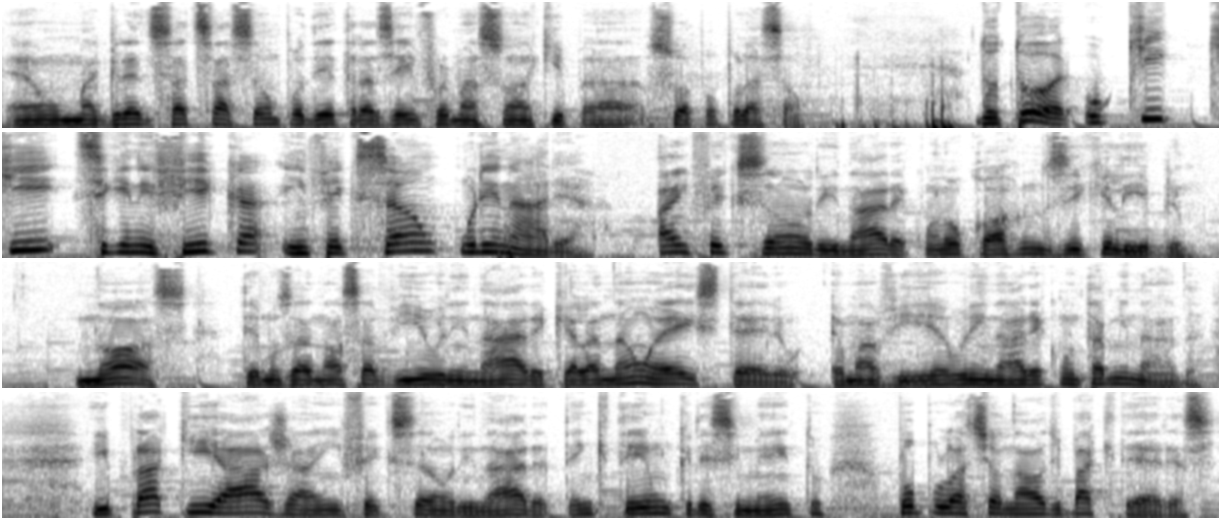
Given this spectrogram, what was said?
é uma grande satisfação poder trazer informação aqui para a sua população. Doutor, o que, que significa infecção urinária? A infecção urinária é quando ocorre um desequilíbrio. Nós temos a nossa via urinária que ela não é estéril, é uma via urinária contaminada. E para que haja a infecção urinária, tem que ter um crescimento populacional de bactérias.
